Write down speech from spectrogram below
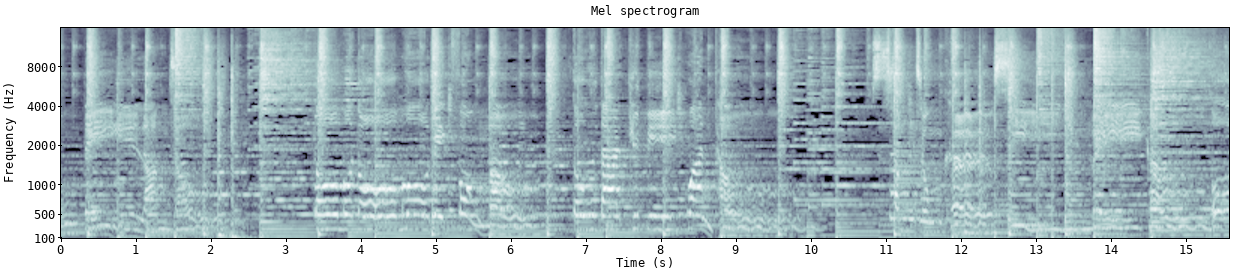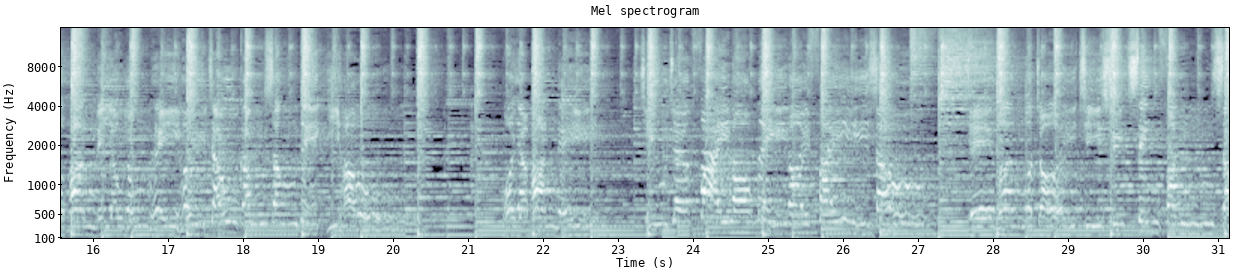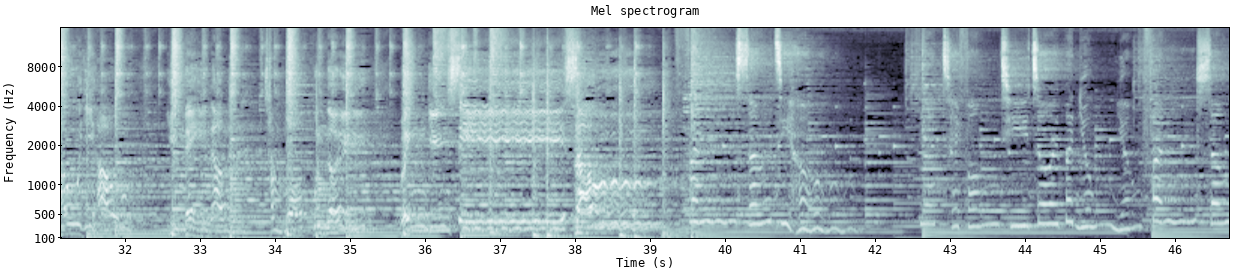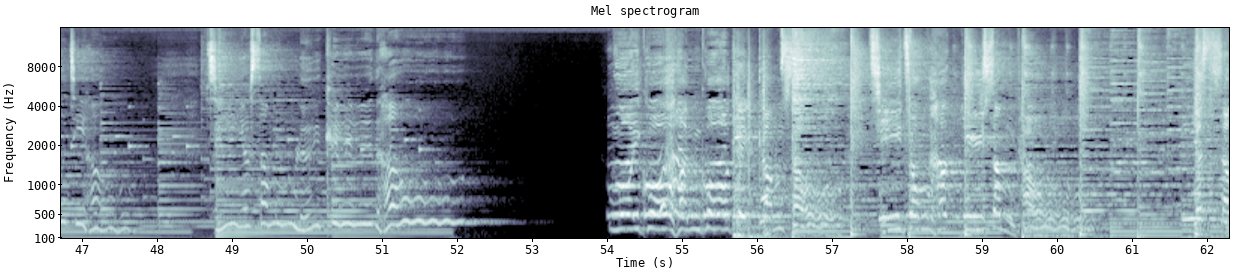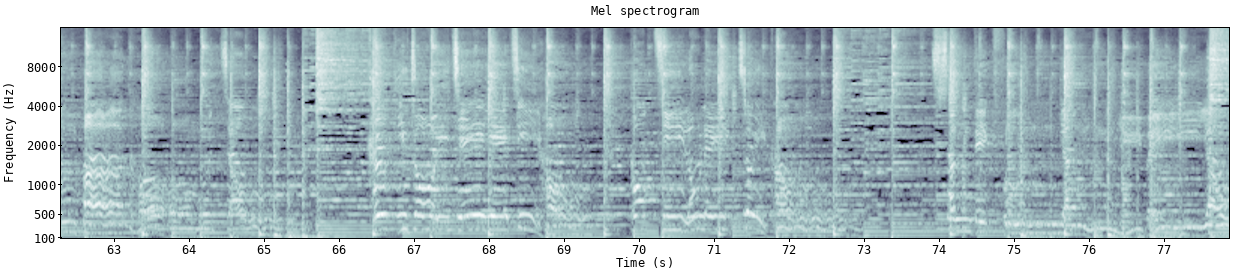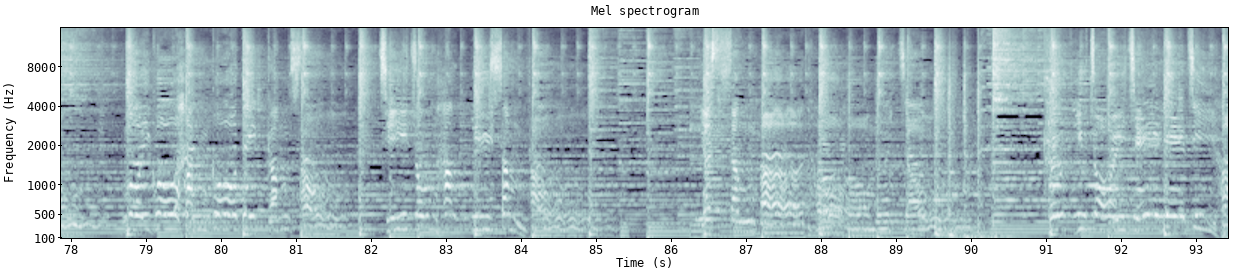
别关头，心中却是仍未够。我盼你有勇气去走今生的以后，我也盼你朝着快乐未来挥手。夜晚我再次说声分手以后，愿未能沉默伴侣，永远是。拥有分手之后，只有心里缺口。爱过恨过的感受，始终刻于心头。一生不可抹走，却要在这夜之后。的欢欣与悲忧，爱过恨过的感受，始终刻于心头，一生不可抹走，却要在这夜之后。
